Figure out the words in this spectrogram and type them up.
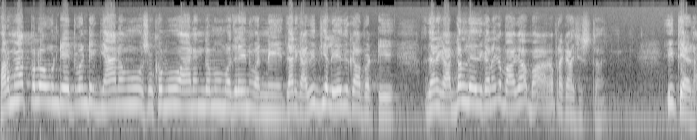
పరమాత్మలో ఉండేటువంటి జ్ఞానము సుఖము ఆనందము మొదలైనవన్నీ దానికి అవిద్య లేదు కాబట్టి దానికి అడ్డం లేదు కనుక బాగా బాగా ప్రకాశిస్తుంది. ఈ తేడా.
